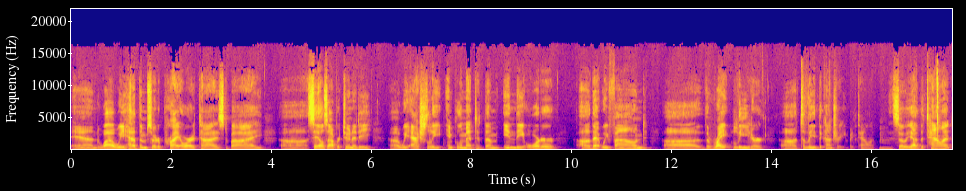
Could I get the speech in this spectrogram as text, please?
And while we had them sort of prioritized by uh, sales opportunity, uh, we actually implemented them in the order uh, that we found uh, the right leader uh, to lead the country. Right talent. Mm. So, yeah, the talent,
